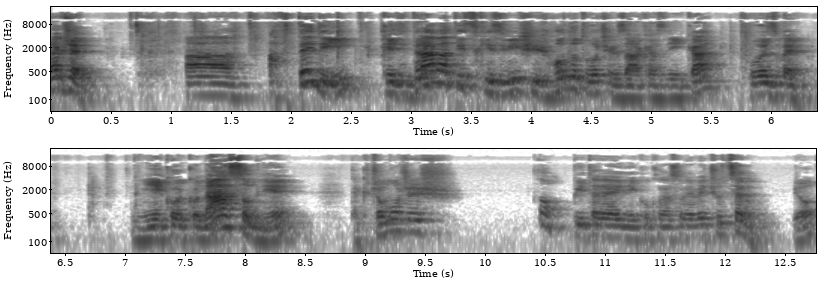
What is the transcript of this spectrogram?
Takže, a, a vtedy, keď dramaticky zvýšiš hodnotu v očiach zákazníka, povedzme niekoľkonásobne, tak čo môžeš no, pýtať aj niekoľkonásobne väčšiu cenu. Jo?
